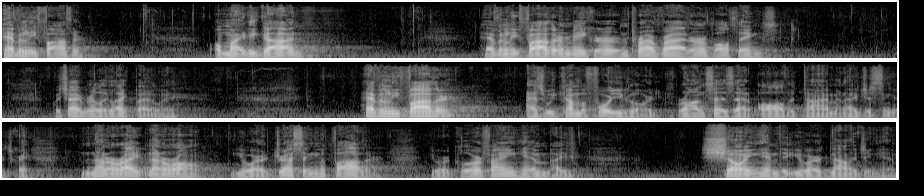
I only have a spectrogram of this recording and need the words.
Heavenly Father, Almighty God, Heavenly Father, Maker and Provider of all things, which I really like, by the way. Heavenly Father, as we come before you, Lord, Ron says that all the time, and I just think it's great. None are right, none are wrong. You are addressing the Father, you are glorifying Him by showing Him that you are acknowledging Him.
